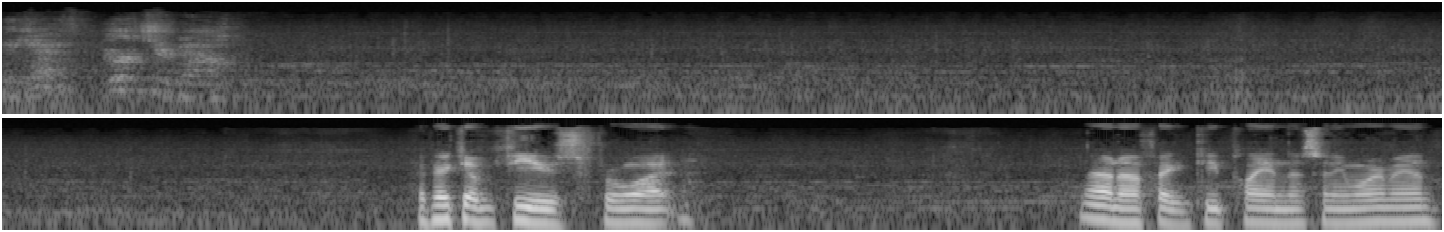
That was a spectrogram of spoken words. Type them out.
They can't hurt you now. I picked up Fuse for what? I don't know if I can keep playing this anymore, man.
